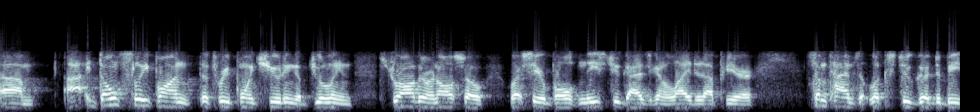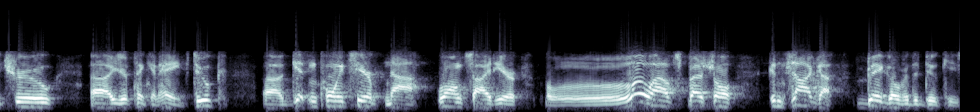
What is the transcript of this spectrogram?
Um, I don't sleep on the three point shooting of Julian Strawther and also Rasir Bolton. These two guys are going to light it up here. Sometimes it looks too good to be true. Uh, you're thinking, hey, Duke uh, getting points here. Nah, wrong side here. Blowout special. Gonzaga big over the Dukies.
